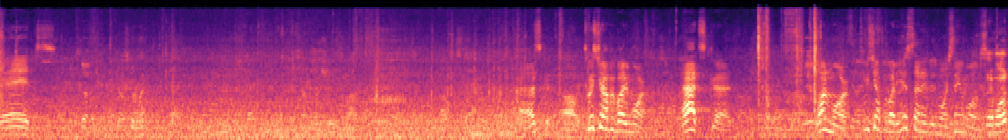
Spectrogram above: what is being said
Great. Yeah, that's good. Oh, twist your upper body more. That's good. One more. Twist your upper body just a little bit more. Same one. Same one?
